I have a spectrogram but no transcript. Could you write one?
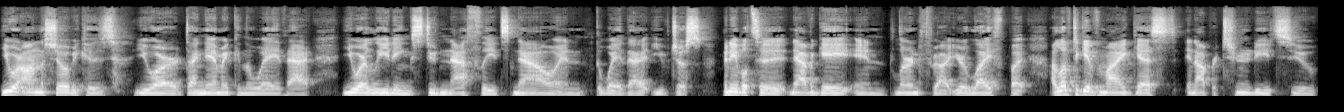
you are on the show because you are dynamic in the way that you are leading student athletes now and the way that you've just been able to navigate and learn throughout your life. But I love to give my guests an opportunity to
